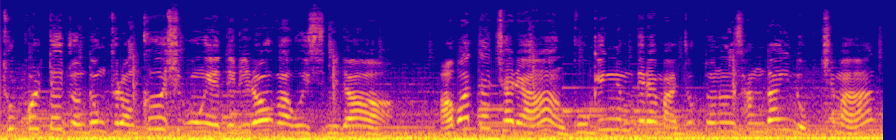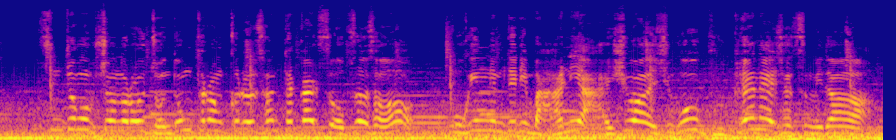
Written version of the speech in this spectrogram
투폴대 전동 트렁크 시공해드리러 가고 있습니다. 아반떼 차량 고객님들의 만족도는 상당히 높지만 순정 옵션으로 전동 트렁크를 선택할 수 없어서 고객님들이 많이 아쉬워하시고 불편해하셨습니다.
